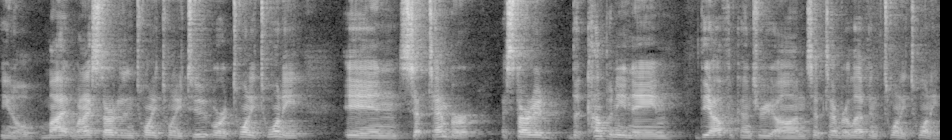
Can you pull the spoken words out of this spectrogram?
You know, my when I started in 2022 or 2020 in September, I started the company name The Alpha Country on September 11th, 2020,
